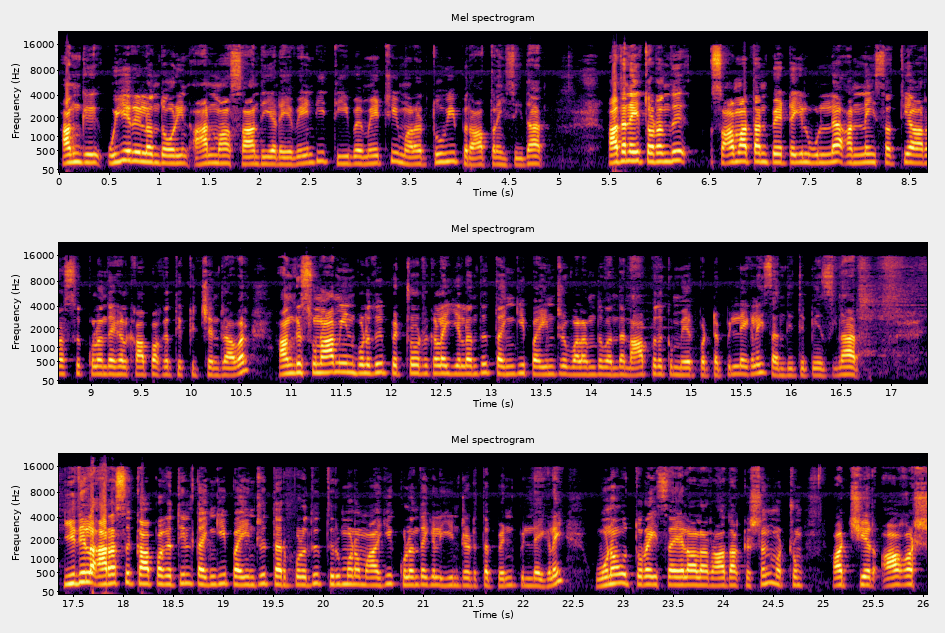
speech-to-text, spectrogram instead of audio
அங்கு உயிரிழந்தோரின் ஆன்மா சாந்தியடைய வேண்டி தீபமேற்றி மலர் தூவி பிரார்த்தனை செய்தார். அதனைத் தொடர்ந்து சாமாத்தான்பேட்டையில் உள்ள அன்னை சத்யா அரசு குழந்தைகள் காப்பகத்திற்கு சென்ற அவர் அங்கு சுனாமியின் பொழுது பெற்றோர்களை இழந்து தங்கி பயின்று வளர்ந்து வந்த நாற்பதுக்கும் மேற்பட்ட பிள்ளைகளை சந்தித்து பேசினார். இதில் அரசு காப்பகத்தில் தங்கி பயின்று தற்பொழுது திருமணமாகி குழந்தைகள் ஈன்றெடுத்த பெண் பிள்ளைகளை உணவுத்துறை செயலாளர் ராதாகிருஷ்ணன் மற்றும் ஆட்சியர் ஆகாஷ்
